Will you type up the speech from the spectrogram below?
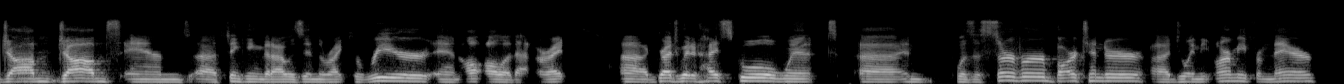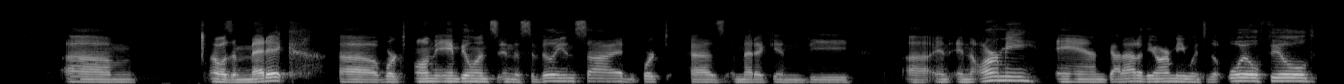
job jobs and uh, thinking that I was in the right career and all, all of that. All right. Uh, graduated high school, went uh, and was a server, bartender, joined the army from there. Um, I was a medic, uh, worked on the ambulance in the civilian side, worked as a medic in the uh, in, in the army, and got out of the army, went to the oil field,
